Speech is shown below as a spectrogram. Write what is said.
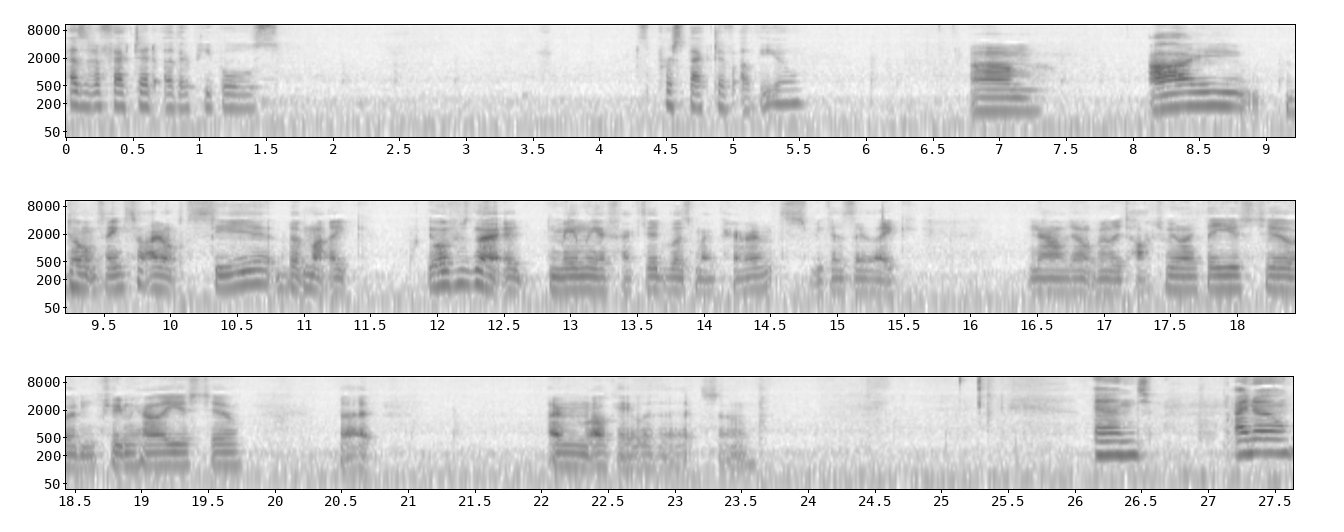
has it affected other people's perspective of you? Um, I don't think so. I don't see it, but my like the only person that it mainly affected was my parents because they like now don't really talk to me like they used to and treat me how they used to. But I'm okay with it. So And I know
